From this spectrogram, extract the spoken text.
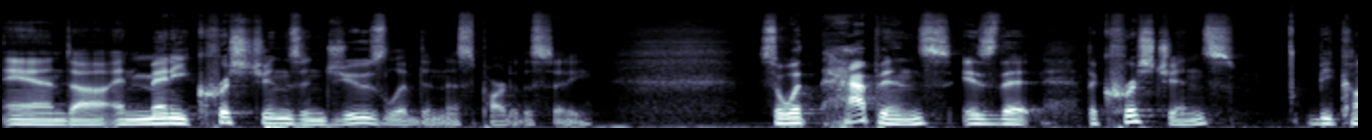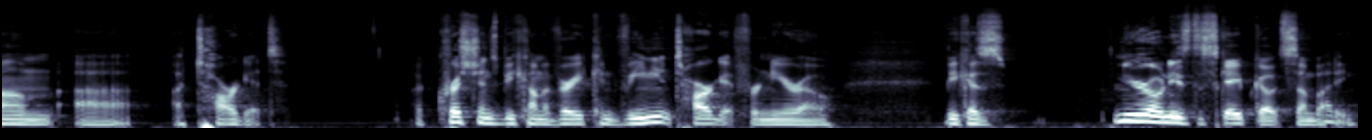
and uh, and many Christians and Jews lived in this part of the city. So what happens is that the Christians become uh, a target. Uh, Christians become a very convenient target for Nero because Nero needs to scapegoat somebody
